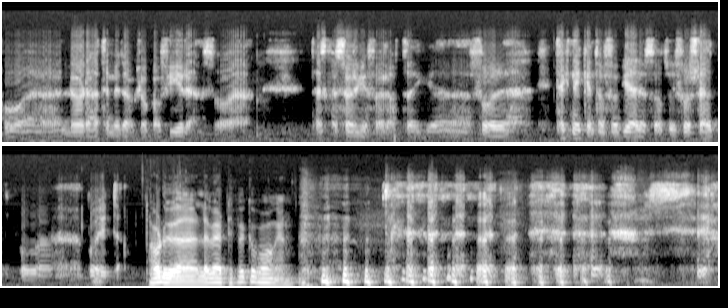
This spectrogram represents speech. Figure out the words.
på uh, lørdag ettermiddag klokka fire. Så uh, jeg skal sørge for at jeg uh, får teknikken til å fungere, så at vi får sett på, uh, på hytta. Har du levert tippekupongen? ja,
